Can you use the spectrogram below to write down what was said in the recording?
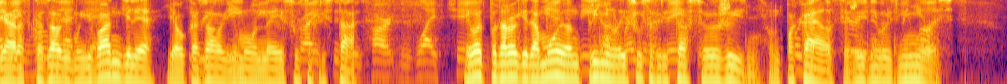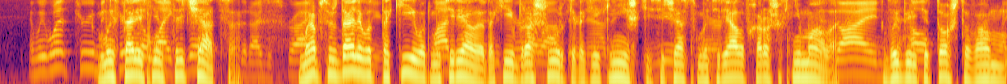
Я рассказал ему Евангелие, я указал ему на Иисуса Христа. И вот по дороге домой он принял Иисуса Христа в свою жизнь. Он покаялся, жизнь его изменилась. Мы стали с ним встречаться. Мы обсуждали вот такие вот материалы, такие брошюрки, такие книжки. Сейчас материалов хороших немало. Выберите то, что вам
